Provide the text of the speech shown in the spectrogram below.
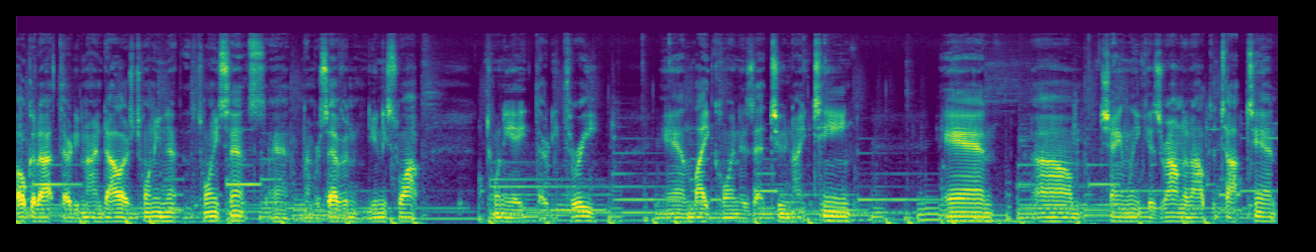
Polkadot $39.20 20 cents, and number seven Uniswap 28.33, and Litecoin is at 219, and um, Chainlink is rounding out the top 10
